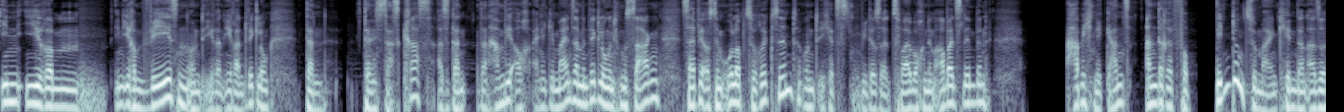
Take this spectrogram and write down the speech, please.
in ihrem, in ihrem Wesen und ihren, ihrer Entwicklung, dann, dann ist das krass. Also dann, dann haben wir auch eine gemeinsame Entwicklung. Und ich muss sagen, seit wir aus dem Urlaub zurück sind und ich jetzt wieder seit zwei Wochen im Arbeitsleben bin, habe ich eine ganz andere Verbindung zu meinen Kindern. Also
